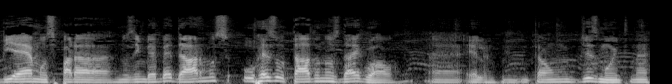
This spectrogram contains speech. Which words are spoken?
viemos para nos embebedarmos, o resultado nos dá igual. É, ele, então diz muito, né?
